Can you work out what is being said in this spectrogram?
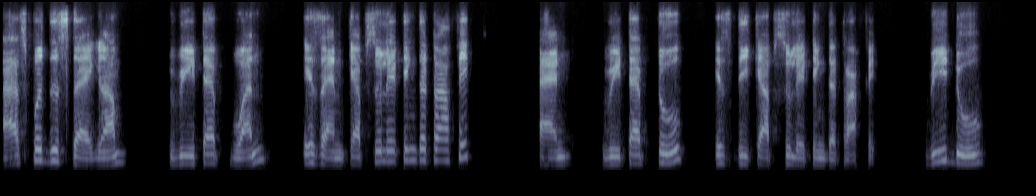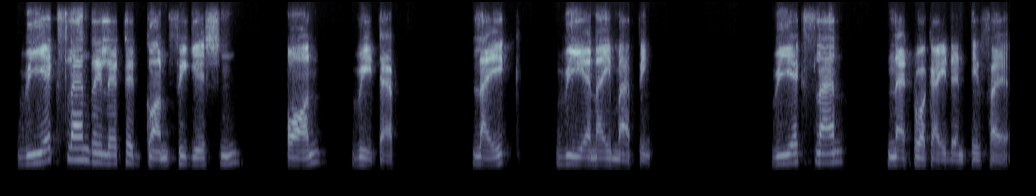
As per this diagram, VTEP1 is encapsulating the traffic and VTEP2 is decapsulating the traffic. We do VXLAN related configuration on VTEP, like VNI mapping, VXLAN network identifier.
